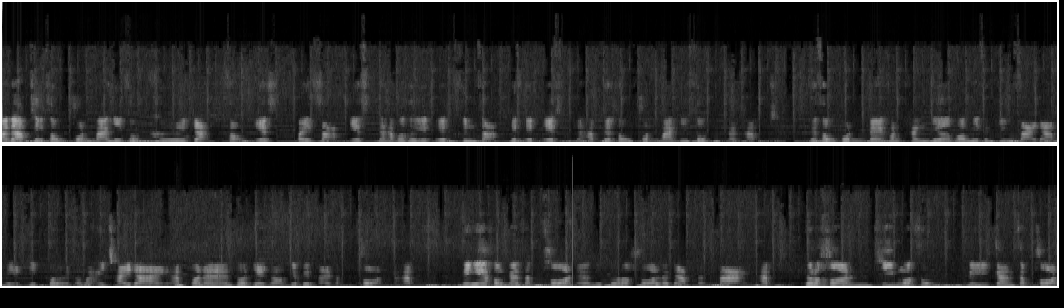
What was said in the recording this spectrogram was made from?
ระดับที่ส่งผลมากที่สุดคือจาก 2S ไป 3S นะครับก็คือ SS ขึ้น3 SSS นะครับจะส่งผลมากที่สุดนะครับจะส่งผลได้ค่อนข้างเยอะเพราะมีสกิลสายดาเมจที่เปิดออกมาให้ใช้ได้นะครับก่อนหน้านั้นส่วนใหญ่น้องจะเป็นสายซัพพอร์ตนะครับในแง่ของการซัพพอร์ตนะครับมีตัวละครระดับต่างๆครับตัวละครที่เหมาะสมในการซัพพอร์ต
